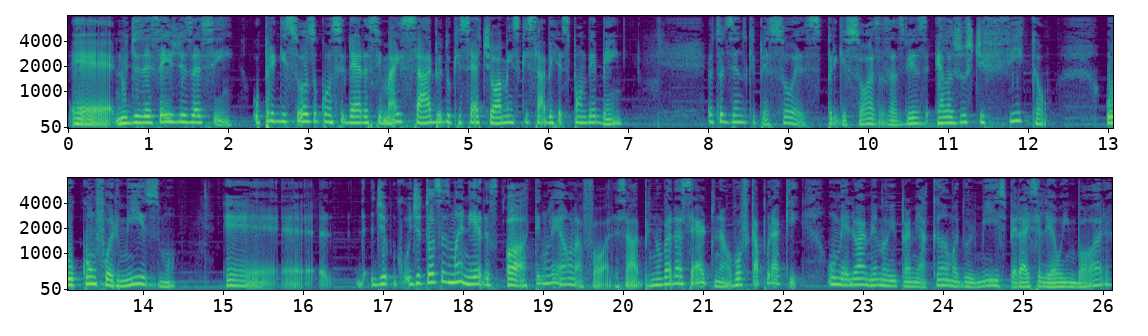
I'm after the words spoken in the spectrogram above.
É, no 16 diz assim: o preguiçoso considera-se mais sábio do que sete homens que sabem responder bem. Eu estou dizendo que pessoas preguiçosas, às vezes, elas justificam o conformismo é, de, de todas as maneiras. Ó, tem um leão lá fora, sabe? Não vai dar certo, não. Vou ficar por aqui. O melhor mesmo é eu ir para minha cama, dormir, esperar esse leão ir embora.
